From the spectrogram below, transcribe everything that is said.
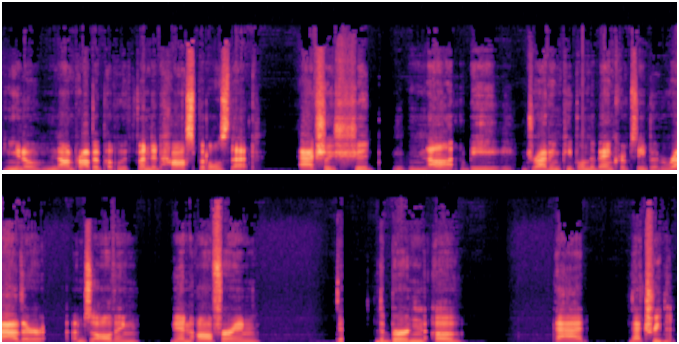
you know, nonprofit public funded hospitals that actually should not be driving people into bankruptcy, but rather absolving and offering the burden of that that treatment.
